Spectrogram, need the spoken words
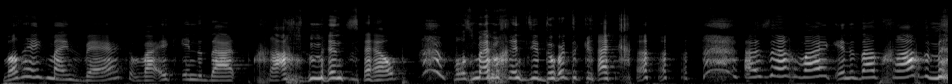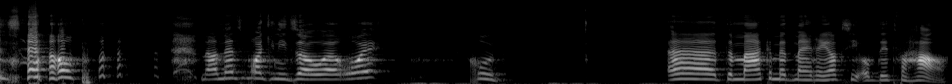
Wat heeft mijn werk, waar ik inderdaad graag de mensen help... Volgens mij begint het door te krijgen. Hij zegt waar ik inderdaad graag de mensen help. nou, net sprak je niet zo, eh, Roy. Goed. Eh, te maken met mijn reactie op dit verhaal.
